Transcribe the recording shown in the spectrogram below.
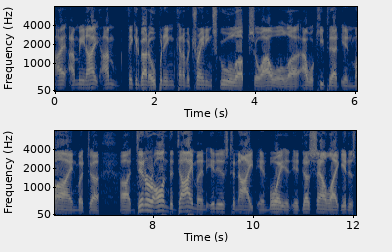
I, I mean, I, I'm thinking about opening kind of a training school up, so I will, uh, I will keep that in mind. But uh, uh, dinner on the diamond, it is tonight, and boy, it, it does sound like it is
